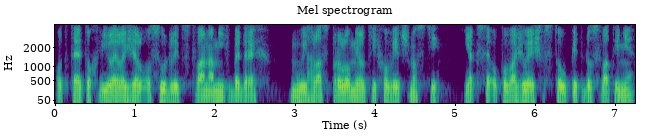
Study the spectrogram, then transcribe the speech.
Od této chvíle ležel osud lidstva na mých bedrech. Můj hlas prolomil ticho věčnosti. Jak se opovažuješ vstoupit do svatyně?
